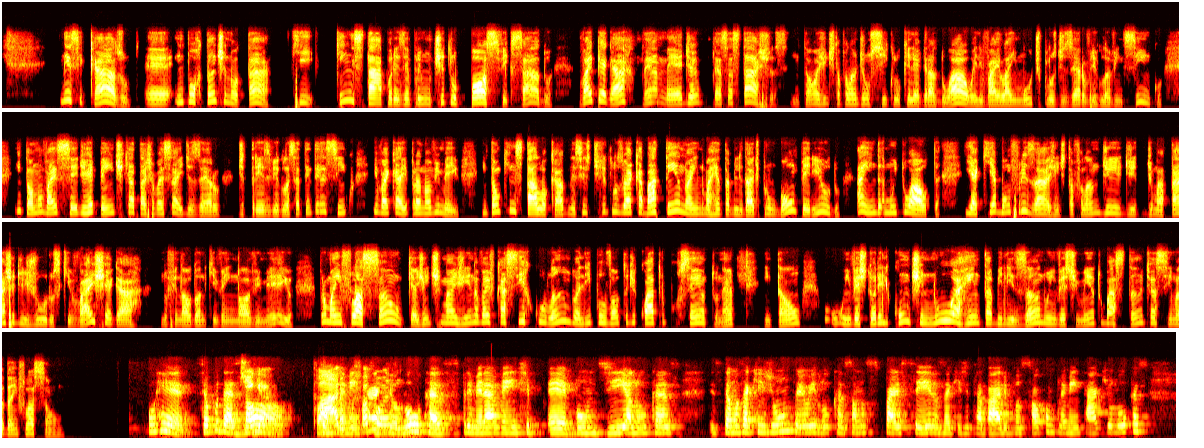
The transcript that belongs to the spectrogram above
Nesse caso, é importante notar que quem está, por exemplo, em um título pós-fixado vai pegar né, a média dessas taxas. Então, a gente está falando de um ciclo que ele é gradual, ele vai lá em múltiplos de 0,25, então não vai ser de repente que a taxa vai sair de 0 de 13,75 e vai cair para 9,5. Então, quem está alocado nesses títulos vai acabar tendo ainda uma rentabilidade por um bom período ainda muito alta. E aqui é bom frisar, a gente está falando de, de, de uma taxa de juros que vai chegar no final do ano que vem 9,5%, para uma inflação que a gente imagina vai ficar circulando ali por volta de 4%, né? Então, o investidor ele continua rentabilizando o investimento bastante acima da inflação. O Rê, se eu puder Diga. só claro, complementar aqui o Lucas, primeiramente, é, bom dia, Lucas. Estamos aqui junto, eu e Lucas somos parceiros aqui de trabalho. Vou só complementar aqui o Lucas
